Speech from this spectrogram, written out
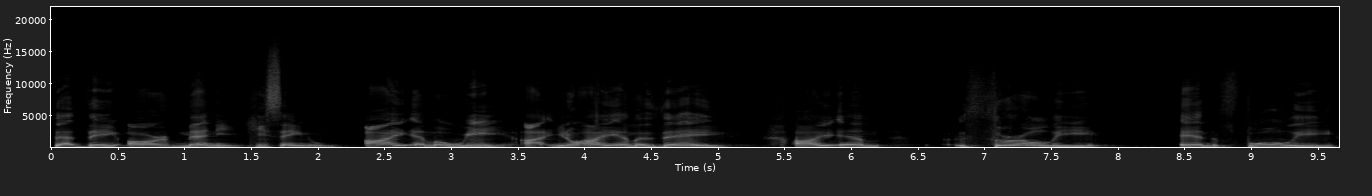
that they are many. He's saying, I am a we, I, you know, I am a they. I am thoroughly and fully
